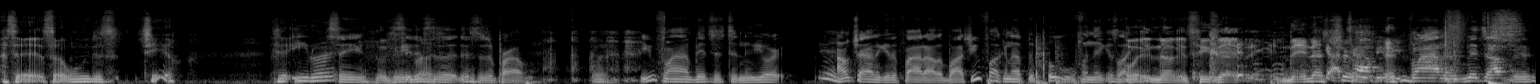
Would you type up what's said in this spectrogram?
I said, so when we just chill. Said, lunch? See, see, this is a this is a problem. You flying bitches to New York. I'm trying to get a five dollar box. You fucking up the pool for niggas like Wait, that. no, see that, and that's Got true. time to be flying a bitch off to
